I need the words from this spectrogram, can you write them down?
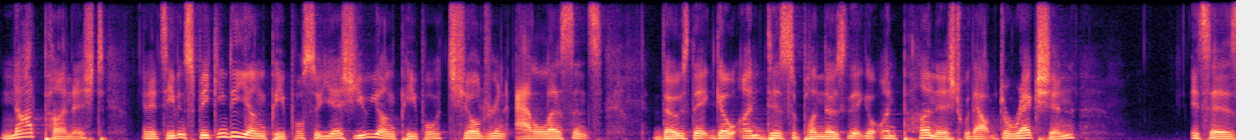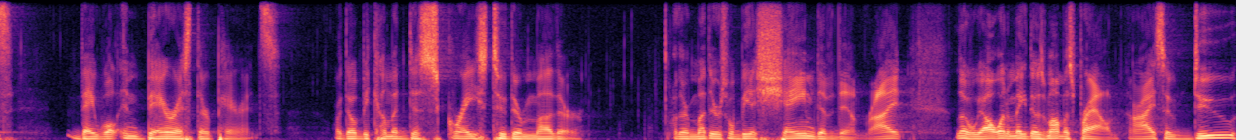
not punished. And it's even speaking to young people. So, yes, you young people, children, adolescents, those that go undisciplined, those that go unpunished without direction, it says they will embarrass their parents or they'll become a disgrace to their mother or their mothers will be ashamed of them, right? Look, we all want to make those mamas proud, all right? So do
